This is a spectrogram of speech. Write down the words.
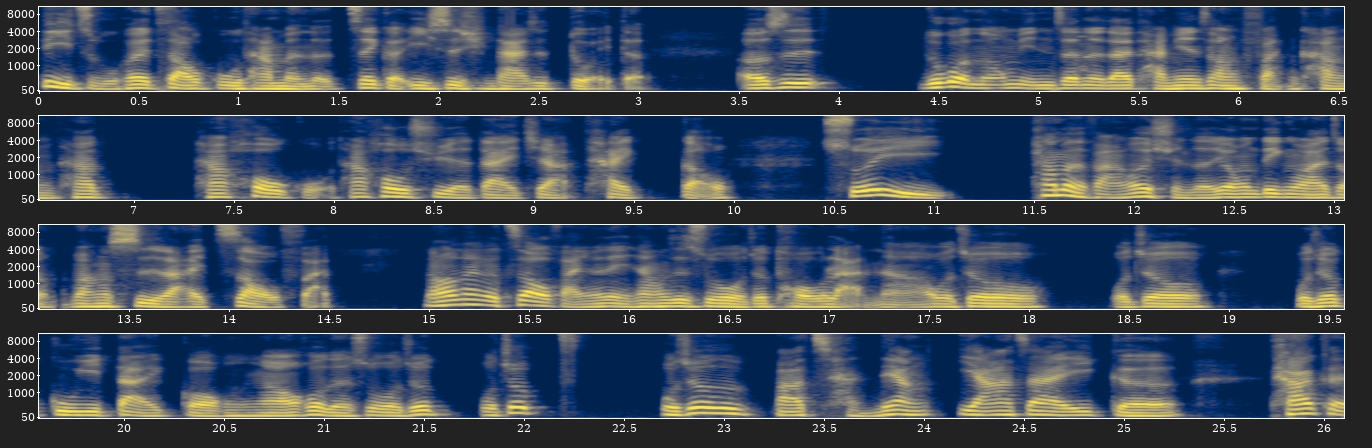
地主会照顾他们的这个意识形态是对的，而是如果农民真的在台面上反抗，他他后果他后续的代价太高，所以他们反而会选择用另外一种方式来造反。然后那个造反有点像是说，我就偷懒啊，我就我就我就故意怠工，然后或者说我就我就我就把产量压在一个他可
